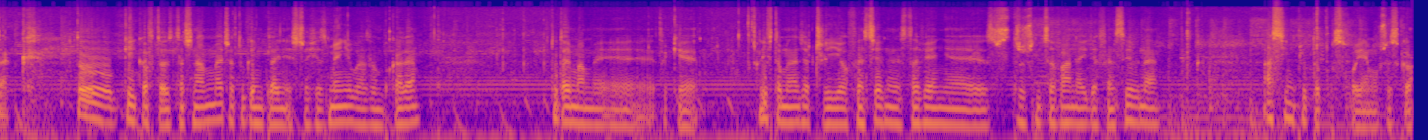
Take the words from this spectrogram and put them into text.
Tak. Tu kick-off to zaczynamy mecz, a tu gameplay jeszcze się zmienił, zaraz wam pokażę. Tutaj mamy e, takie lift manager, czyli ofensywne zestawienie, zróżnicowane i defensywne. A Simple to po swojemu wszystko.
